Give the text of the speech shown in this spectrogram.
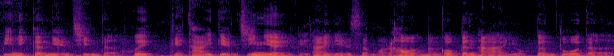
比你更年轻的，会给他一点经验，给他一点什么，然后能够跟他有更多的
